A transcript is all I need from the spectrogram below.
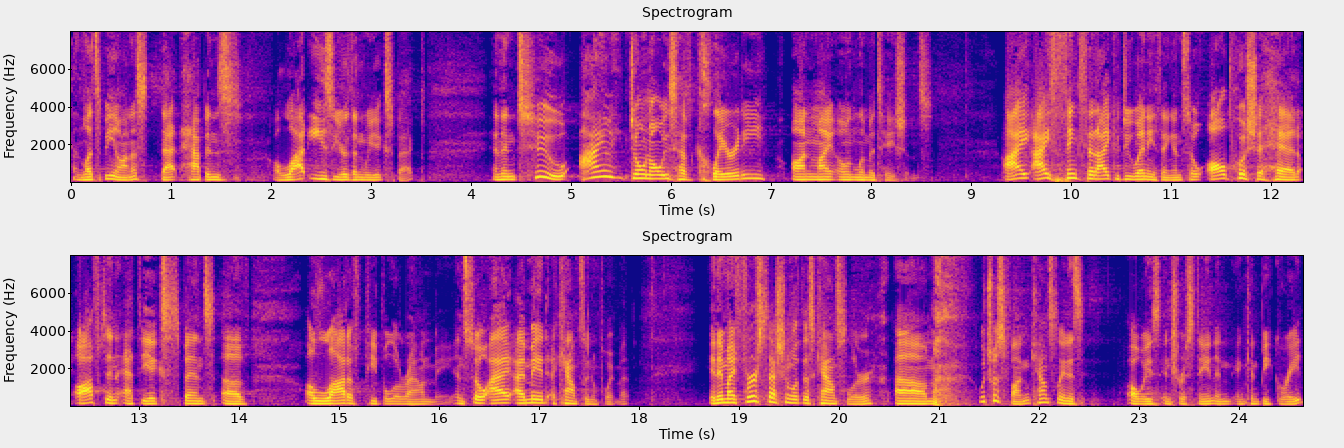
And let's be honest, that happens a lot easier than we expect. And then two, I don't always have clarity on my own limitations. I, I think that I could do anything, and so I'll push ahead, often at the expense of a lot of people around me. And so I, I made a counseling appointment. And in my first session with this counselor, um, which was fun, counseling is always interesting and, and, can be great.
